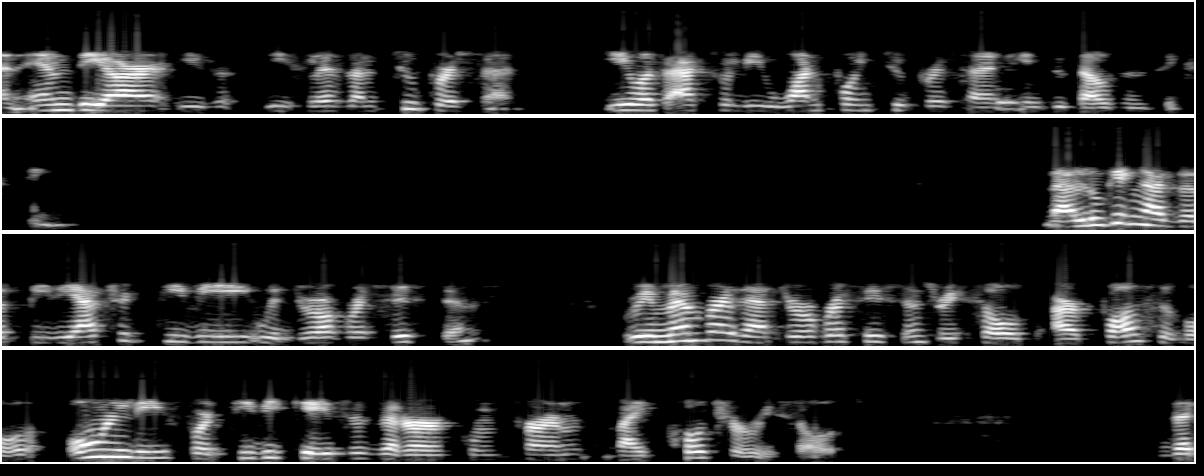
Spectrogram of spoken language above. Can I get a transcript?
and MDR is, is less than 2%. It was actually 1.2% in 2016. Now, looking at the pediatric TB with drug resistance, Remember that drug resistance results are possible only for TB cases that are confirmed by culture results. The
